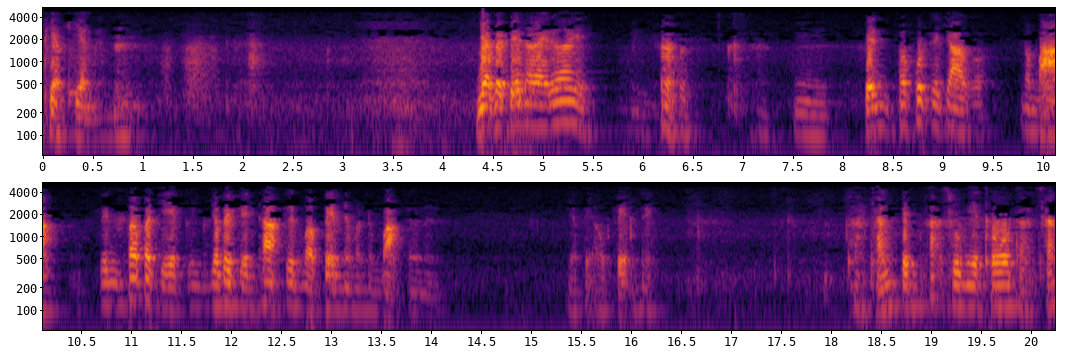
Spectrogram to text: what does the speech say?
เทียบเคียงอย่าไปเป็นอะไรเลยเป็นพระพุทธเจ้าก็ลำบาก เป็นพระประเจกอย่าไปเป็นท่าขึ้นมาเป็นเนี่ยมันลำบากเลยอย่าไปเอาเป็นเลยถ้าฉันเป็นพระสุเมโทถ้าฉัน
